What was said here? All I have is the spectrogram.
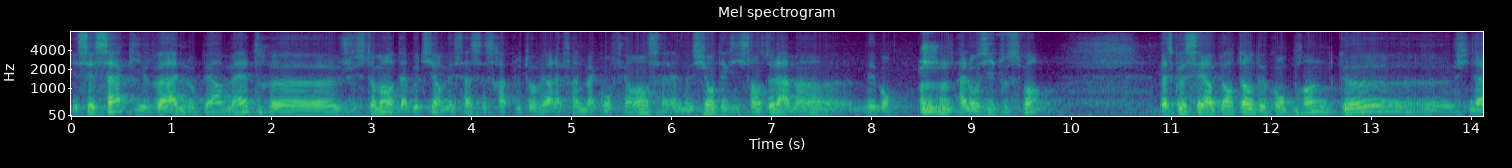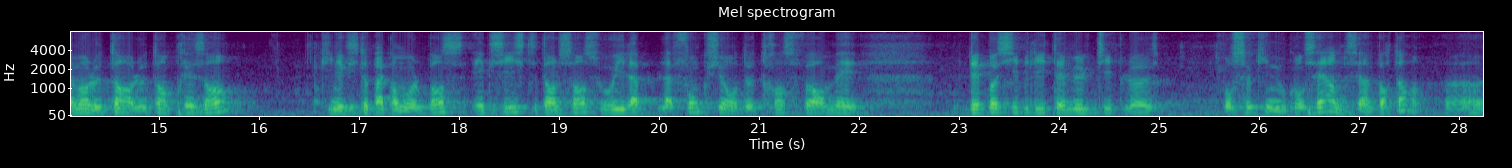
et c'est ça qui va nous permettre euh, justement d'aboutir, mais ça ce sera plutôt vers la fin de ma conférence, à la notion d'existence de l'âme. Hein. Mais bon, allons-y doucement, parce que c'est important de comprendre que euh, finalement le temps, le temps présent, qui n'existe pas comme on le pense, existe dans le sens où il a la fonction de transformer des possibilités multiples pour ce qui nous concerne, c'est important, hein,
